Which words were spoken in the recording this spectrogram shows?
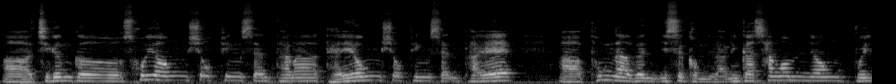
어, 지금 그 소형 쇼핑센터나 대형 쇼핑센터의 아, 폭락은 있을 겁니다. 그러니까 상업용 부,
